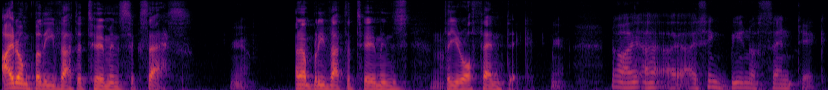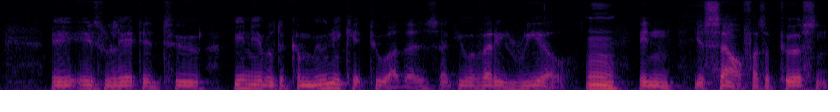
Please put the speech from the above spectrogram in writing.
I don't believe that determines success. Yeah. I don't believe that determines no. that you're authentic. Yeah. No, I, I, I think being authentic is related to being able to communicate to others that you are very real mm. in yourself as a person,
